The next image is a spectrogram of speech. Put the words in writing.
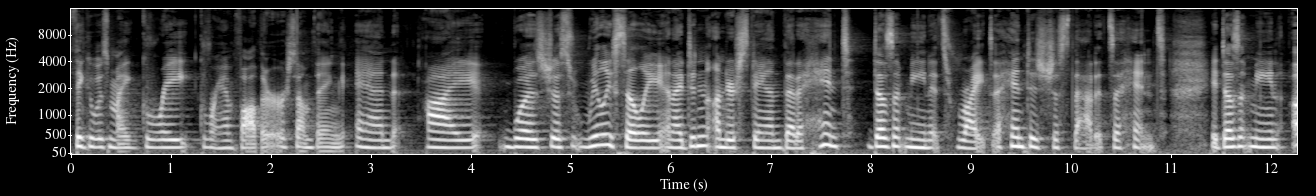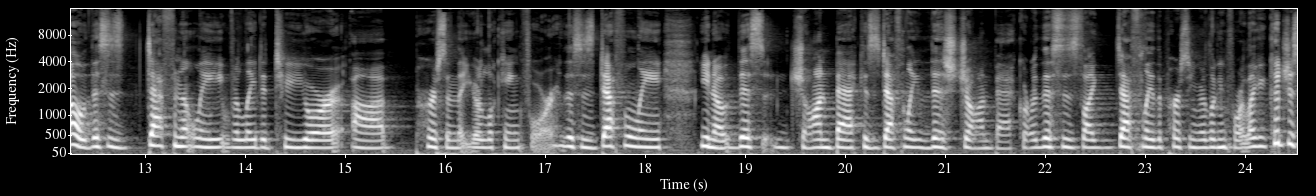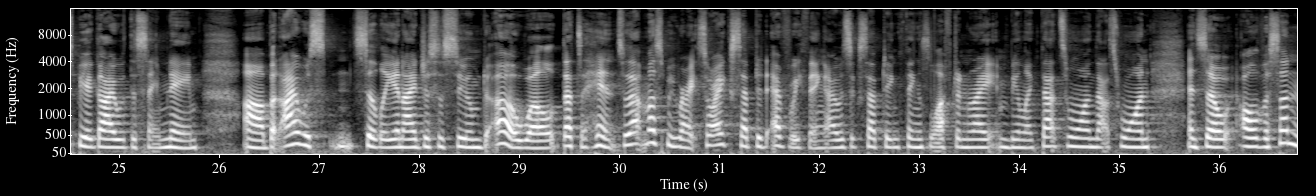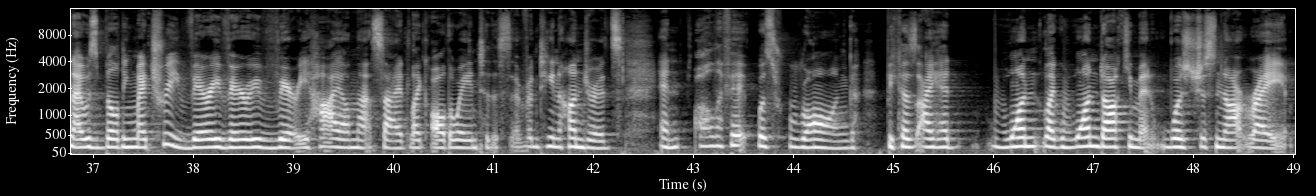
think it was my great grandfather or something. And I was just really silly and I didn't understand that a hint doesn't mean it's right. A hint is just that it's a hint. It doesn't mean, oh, this is definitely related to your uh, person that you're looking for. This is definitely, you know, this John Beck is definitely this John Beck, or this is like definitely the person you're looking for. Like it could just be a guy with the same name. Uh, but I was silly and I just assumed, oh, well, that's a hint. So that must be right. So I accepted everything. I was accepting things left and right and being like, that's one, that's one. And so all of a sudden I was building my tree very, very, very high on that side, like all the way into the 1700s. And all of it was wrong because I had one like one document was just not right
